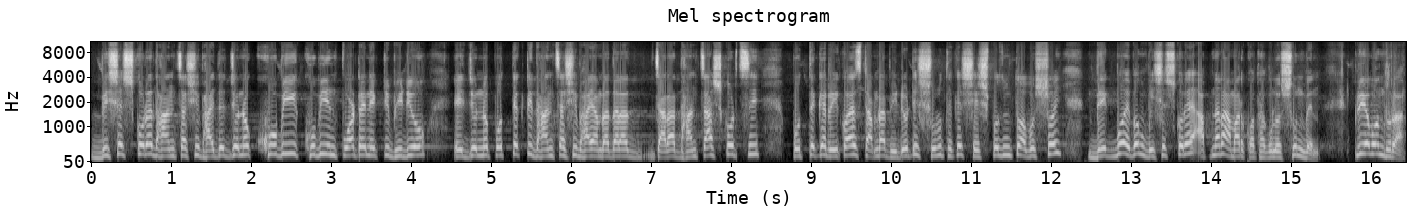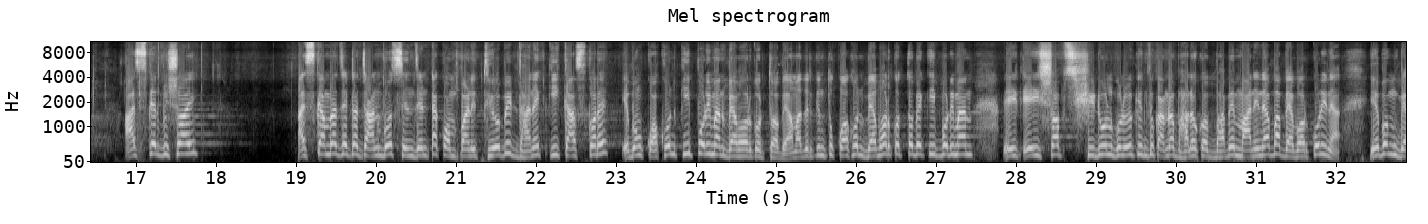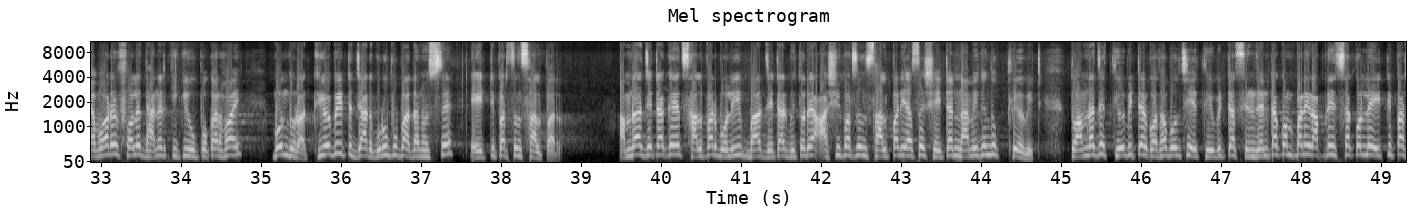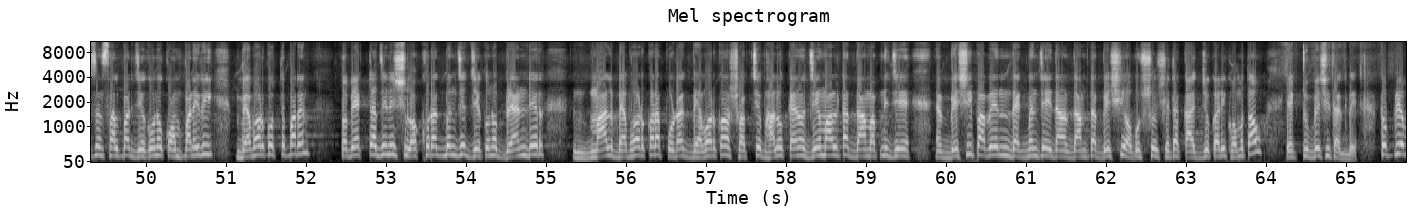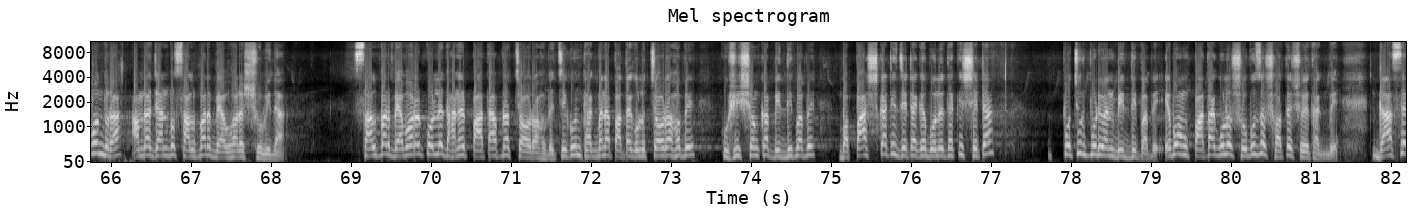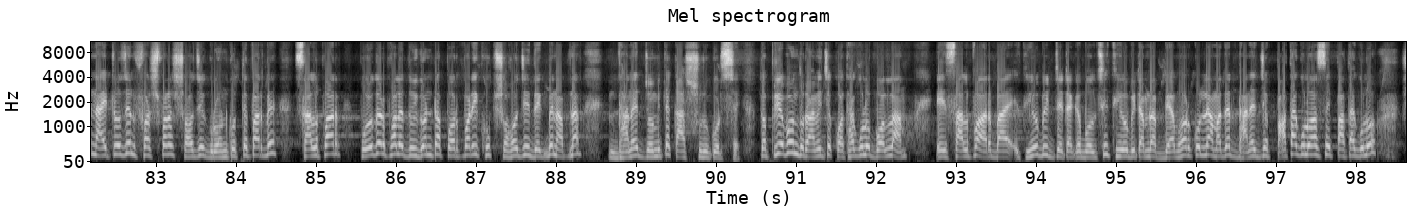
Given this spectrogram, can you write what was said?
বিশেষ করে ধান চাষি ভাইদের জন্য খুবই খুবই ইম্পর্টেন্ট একটি ভিডিও এর জন্য প্রত্যেকটি ধান চাষি ভাই আমরা যারা যারা ধান চাষ করছি, প্রত্যেকের রিকোয়েস্ট আমরা ভিডিওটি শুরু থেকে শেষ পর্যন্ত অবশ্যই দেখব এবং বিশেষ করে আপনারা আমার কথাগুলো শুনবেন। প্রিয় বন্ধুরা, আজকের বিষয় আজকে আমরা যেটা জানব, সেনজেনটা কোম্পানি থিওবিট ধানে কি কাজ করে এবং কখন কি পরিমাণ ব্যবহার করতে হবে। আমাদের কিন্তু কখন ব্যবহার করতে হবে, কি পরিমাণ এই এই সব শিডিউলগুলো কিন্তু আমরা ভালোভাবে মানি না বা ব্যবহার করি না। এবং ব্যবহারের ফলে ধানের কি কি উপকার হয়? বন্ধুরা, থিওবিট যার গ্রুপ উপাদান হচ্ছে এইটটি পার্সেন্ট সালফার আমরা যেটাকে সালফার বলি বা যেটার ভিতরে আশি পার্সেন্ট সালফারই আছে, সেইটার নামই কিন্তু থিওবিট। তো আমরা যে থিওবিটটার কথা বলছি, এই থিওবিটটা সিনজেন্টা কোম্পানির, আপনি ইচ্ছা করলে এইটটি পার্সেন্ট সালফার যে কোনো কোম্পানিরই ব্যবহার করতে পারেন। তবে একটা জিনিস লক্ষ্য রাখবেন যে যে কোনো ব্র্যান্ডের মাল ব্যবহার করা প্রোডাক্ট ব্যবহার করা সবচেয়ে ভালো, কেন যে মালটার দাম আপনি যে বেশি পাবেন, দেখবেন যে এই দাম- দামটা বেশি, অবশ্যই সেটা কার্যকারী ক্ষমতাও একটু বেশি থাকবে। তো প্রিয় বন্ধুরা, আমরা জানব সালফার ব্যবহারের সুবিধা। সালফার ব্যবহার করলে ধানের পাতা আপনার চওড়া হবে। চিকুন থাকবে না, পাতাগুলো চওড়া হবে, কুশির সংখ্যা বৃদ্ধি পাবে বা পাশকাঠি যেটাকে বলে থাকি সেটা প্রচুর পরিমাণ বৃদ্ধি পাবে এবং পাতাগুলো সবুজ ও সতেজ হয়ে থাকবে। গাছে নাইট্রোজেন, ফসফরাস সহজে গ্রহণ করতে পারবে। সালফার প্রয়োগের ফলে দুই ঘণ্টা পরপরই খুব সহজেই দেখবেন আপনার ধানের জমিতে কাজ শুরু করছে। তো প্রিয় বন্ধুরা, আমি যে কথাগুলো বললাম, এই সালফার বা থিওবিট যেটাকে বলছি, থিওবিট আমরা ব্যবহার করলে আমাদের ধানের যে পাতাগুলো আছে পাতাগুলো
